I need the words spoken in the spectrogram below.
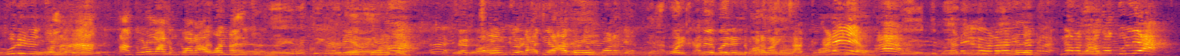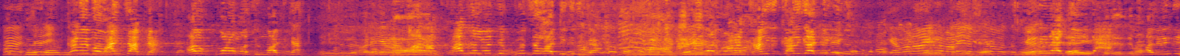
துடிடுன்னு சொன்னா நான் தொட மாட்டேன் போனா ஒன்னா சரி பரவாயில்ல அதே ஆசை போனது ஒரு கடையில போய் ரெண்டு வடை வாங்கி சாப்பிட்டேன் கடையில வட வாங்கி சாப்பிடுறேன் என்ன பண்ண அதான் சொல்லியா கடை போய் வாங்கி சாப்பிட்டேன் அது மாட்டேன் காதல் வச்சு பீசல் அடிக்குதுங்க அடிக்குது எதுனா தெரியுதா? அது இருந்து.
